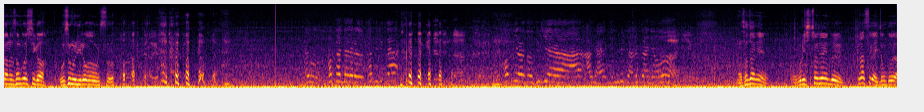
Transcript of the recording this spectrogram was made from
하는 성건 씨가 웃음을 잃어가고 있어. 아이고, 한 잔이라도 타드릴까? 괜찮습니다 커피라도 드셔야 아니, 아니, 힘들지 않을 거 아니요. 아, 선장님, 우리 시청자님들 클래스가 이 정도야.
